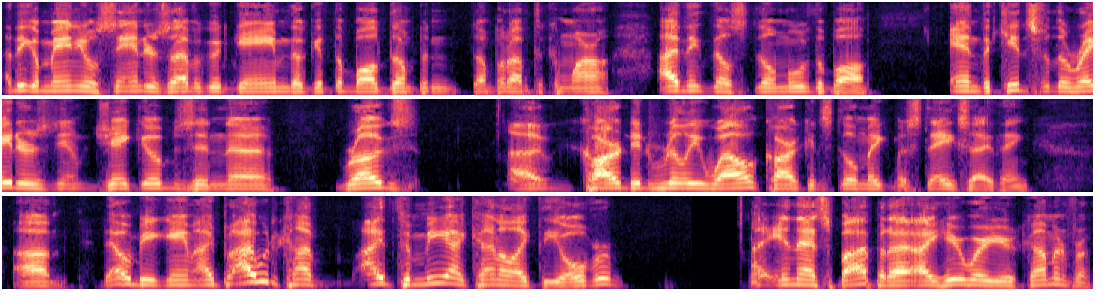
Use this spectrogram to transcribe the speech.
I think Emmanuel Sanders will have a good game. They'll get the ball dumping, dump it off to Kamara. I think they'll still move the ball. And the kids for the Raiders, you know, Jacobs and uh, Ruggs, uh, Carr did really well. Carr could still make mistakes. I think um, that would be a game. I I would kind I to me I kind of like the over in that spot, but I, I, hear where you're coming from.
